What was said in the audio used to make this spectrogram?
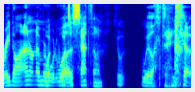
Radon. I don't remember what, What- it was. what's a sat phone? Well, there you go.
